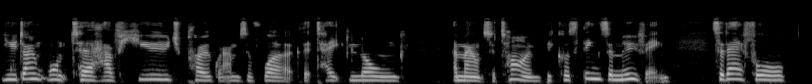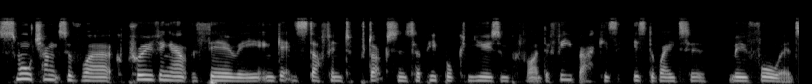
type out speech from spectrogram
you don't want to have huge programs of work that take long amounts of time because things are moving. So, therefore, small chunks of work, proving out the theory and getting stuff into production so people can use and provide the feedback is, is the way to move forward.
